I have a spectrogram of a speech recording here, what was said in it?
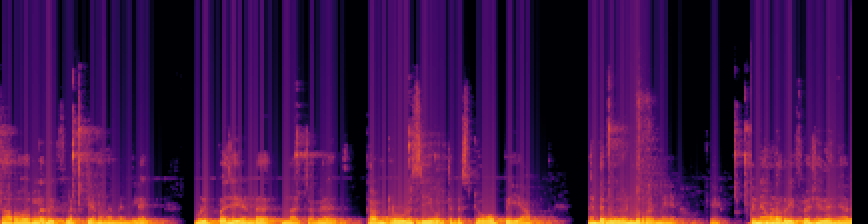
സർവറിൽ റിഫ്ലക്റ്റ് ചെയ്യണമെന്നുണ്ടെങ്കിൽ നമ്മളിപ്പോൾ ചെയ്യേണ്ടത് എന്ന് വെച്ചാൽ കൺട്രോൾ സി കൊടുത്തിട്ട് സ്റ്റോപ്പ് ചെയ്യുക എന്നിട്ട് വീണ്ടും റൺ ചെയ്യുക ഓക്കെ പിന്നെ നമ്മൾ റീഫ്രഷ് ചെയ്ത് കഴിഞ്ഞാൽ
